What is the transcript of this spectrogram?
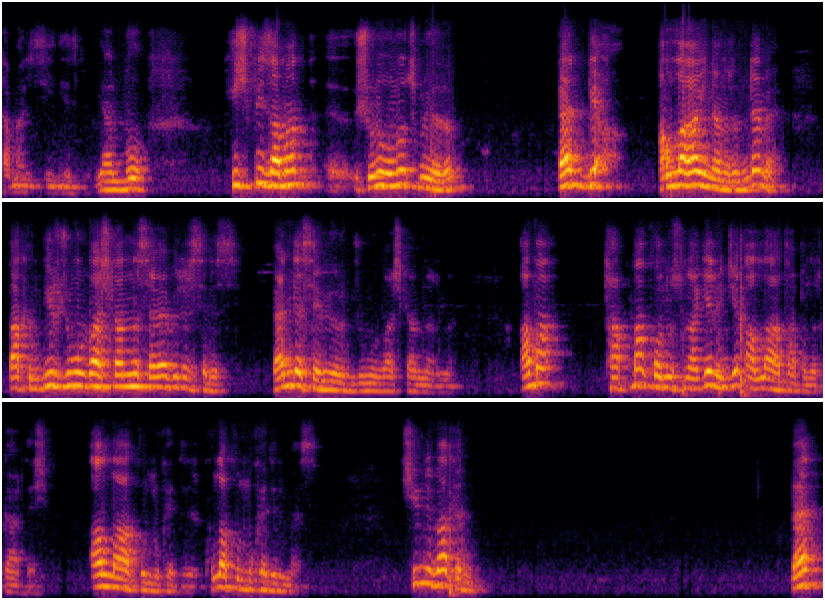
Kemalist zihniyet gibi. Yani bu hiçbir zaman e, şunu unutmuyorum. Ben bir Allah'a inanırım değil mi? Bakın bir cumhurbaşkanını sevebilirsiniz. Ben de seviyorum cumhurbaşkanlarını. Ama tapma konusuna gelince Allah'a tapılır kardeşim. Allah'a kulluk edilir. Kula kulluk edilmez. Şimdi bakın ben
